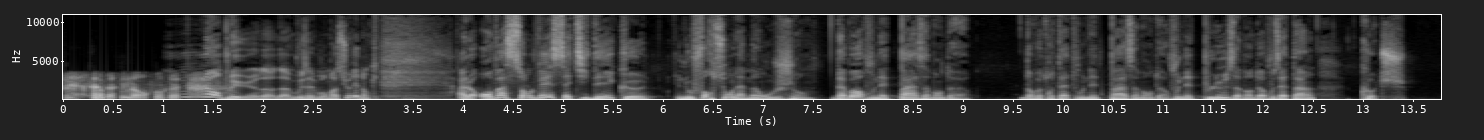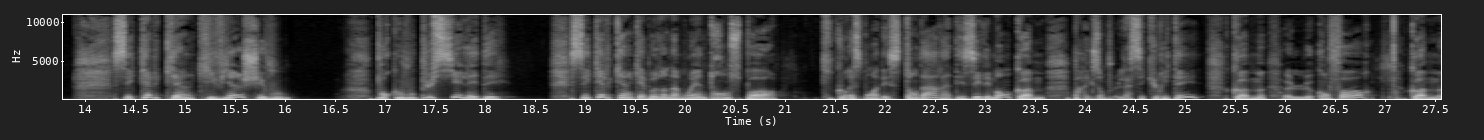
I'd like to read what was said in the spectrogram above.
Non. Non plus, vous vous m'assurez. Donc, alors on va s'enlever cette idée que nous forçons la main aux gens. D'abord, vous n'êtes pas un vendeur. Dans votre tête, vous n'êtes pas un vendeur. Vous n'êtes plus un vendeur, vous êtes un coach. C'est quelqu'un qui vient chez vous pour que vous puissiez l'aider. C'est quelqu'un qui a besoin d'un moyen de transport qui correspond à des standards, à des éléments comme par exemple la sécurité, comme euh, le confort, comme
